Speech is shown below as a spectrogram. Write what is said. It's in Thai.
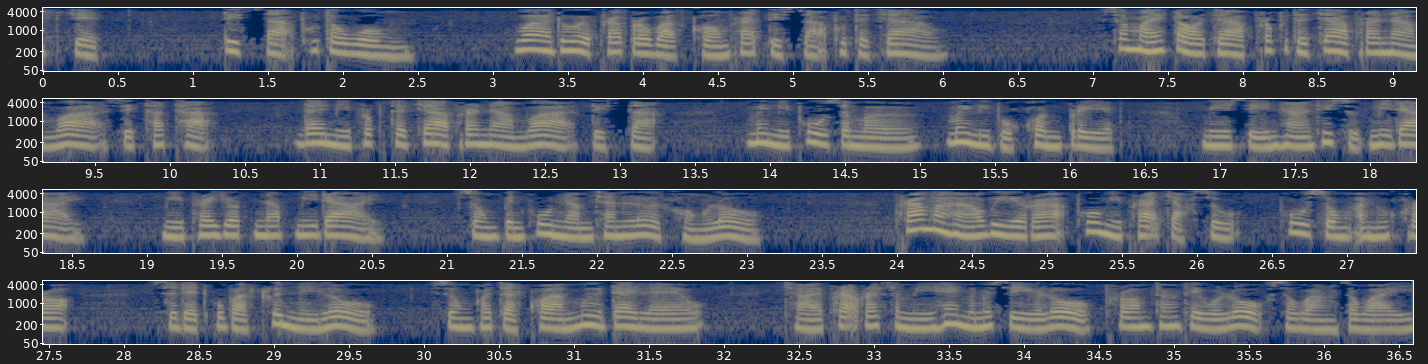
สิบเจ็ดติสสะพุทธวงศ์ว่าด้วยพระประวัติของพระติสสะพุทธเจ้า สมัยต่อจากพระพุทธเจ้าพระนามว่าสิทธัตถะ ได้มีพระพุทธเจ้าพระนามว่าติสสะ ไม่มีผู้เสมอ ไม่มีบุคคลเปรียบ มีศีลหาที่สุดมิได้ มีพระยศนับมิได้ ทรงเป็นผู้นำชั้นเลิศของโลก พระมหาวีระผู้มีพระจักสุผู้ทรงอนุเคราะห์ เสด็จอุบัติขึ้นในโลก ทรงขจัดความมืดได้แล้ว ฉายพระรัศมีให้มนุษย์โลกพร้อมทั้งเทวโลกสว่างสวัย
